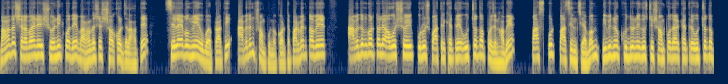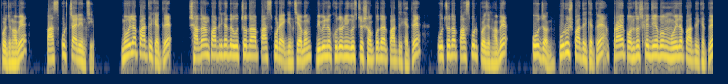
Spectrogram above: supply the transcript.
বাংলাদেশ সেনাবাহিনীর সৈনিক পদে বাংলাদেশের সকল জেলা হতে ছেলে এবং মেয়ে উভয় প্রার্থী আবেদন সম্পূর্ণ করতে পারবেন। তবে আবেদন করতে হলে অবশ্যই পুরুষ প্রার্থীর ক্ষেত্রে উচ্চতা প্রয়োজন হবে ফুট পাঁচ ইঞ্চি এবং বিভিন্ন ক্ষুদ্র নিগোষ্ঠী সম্প্রদায়ের ক্ষেত্রে উচ্চতা প্রয়োজন হবে ফুট চার ইঞ্চি। মহিলা প্রার্থীর ক্ষেত্রে সাধারণ প্রার্থীর ক্ষেত্রে উচ্চতা পাসপোর্ট এক ইঞ্চি এবং বিভিন্ন ক্ষুদ্র নিগোষ্ঠী সম্প্রদায়ের প্রার্থীর ক্ষেত্রে উচ্চতা ফুট প্রয়োজন হবে। ওজন, পুরুষ প্রার্থীর ক্ষেত্রে প্রায় পঞ্চাশ কেজি এবং মহিলা প্রার্থীর ক্ষেত্রে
